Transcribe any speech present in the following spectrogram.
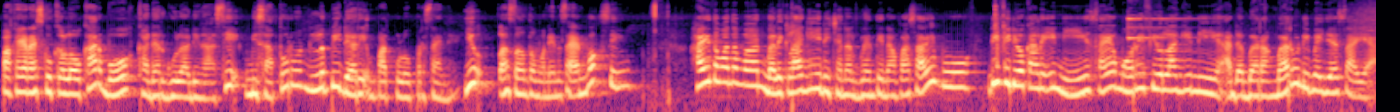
Pakai rice cooker low carbo, kadar gula di nasi bisa turun lebih dari 40%. Yuk, langsung temenin saya unboxing. Hai teman-teman, balik lagi di channel Glentina Pasaribu. Di video kali ini, saya mau review lagi nih, ada barang baru di meja saya.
